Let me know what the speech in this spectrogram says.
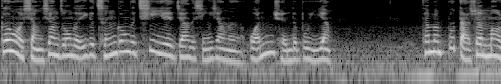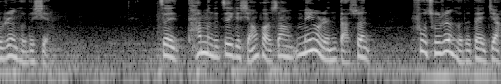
跟我想象中的一个成功的企业家的形象呢，完全的不一样。他们不打算冒任何的险，在他们的这个想法上，没有人打算付出任何的代价。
